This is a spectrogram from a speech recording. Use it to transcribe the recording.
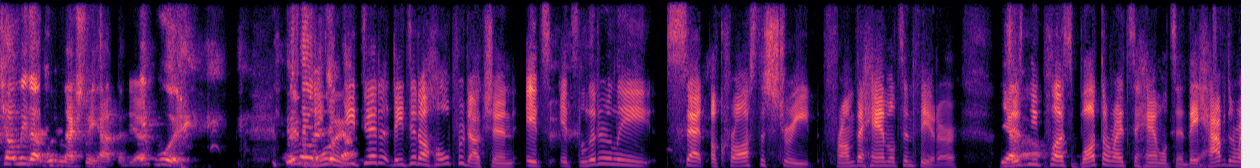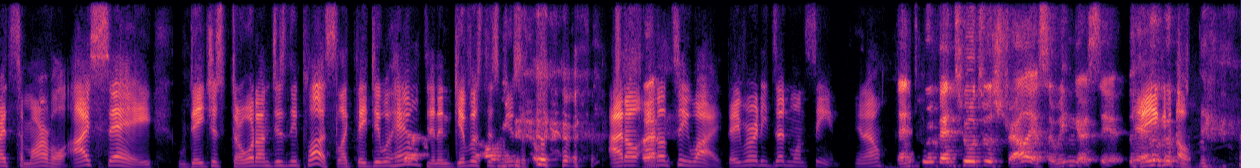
tell me that wouldn't actually happen. Yeah. It would. Without a would. doubt. They did they did a whole production. It's it's literally set across the street from the Hamilton Theater. Yeah. Disney Plus bought the rights to Hamilton. They have the rights to Marvel. I say they just throw it on Disney Plus like they did with Hamilton and give us this Oh. musical. I don't I don't see why. They've already done one scene, you know? Then, tour- then tour to Australia so we can go see it. There you go.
